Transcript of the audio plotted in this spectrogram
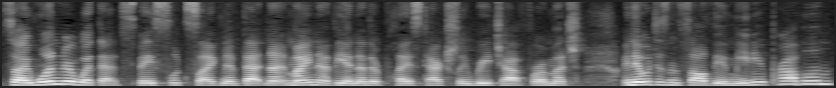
So I wonder what that space looks like and if that not, might not be another place to actually reach out for a much, I know it doesn't solve the immediate problem,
